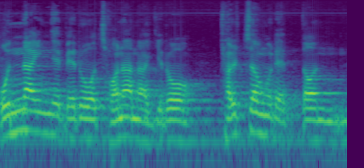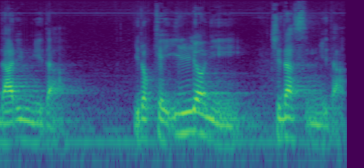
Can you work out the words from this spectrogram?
온라인 예배로 전환하기로 결정을 했던 날입니다. 이렇게 1년이 지났습니다.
